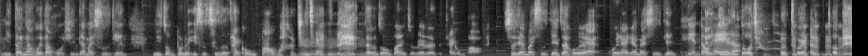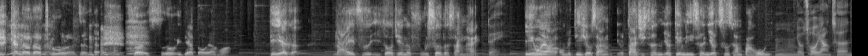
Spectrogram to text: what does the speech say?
你单单飞到火星两百四十天，你总不能一直吃着太空包吧？就这样子，太空总统帮你准备了太空包，吃两百四十天再回来，回来两百四十天，脸都黑了。一年多久？对，都 看到都吐了，真的。所以食物一定要多样化。第二个。来自宇宙间的辐射的伤害，对，因为啊，我们地球上有大气层、有电离层、有磁场保护你，嗯，有臭氧层，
